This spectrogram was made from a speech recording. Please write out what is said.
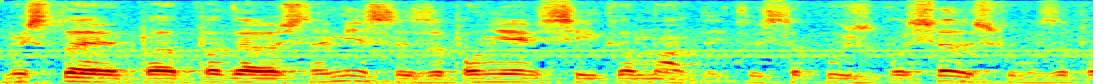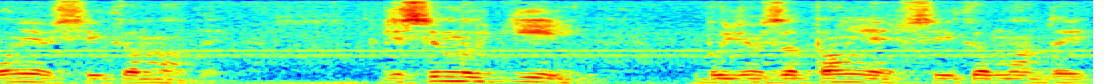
мы ставим подарочное место и заполняем всей командой. То есть такую же площадочку мы заполняем всей командой. Если мы в день будем заполнять всей командой,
